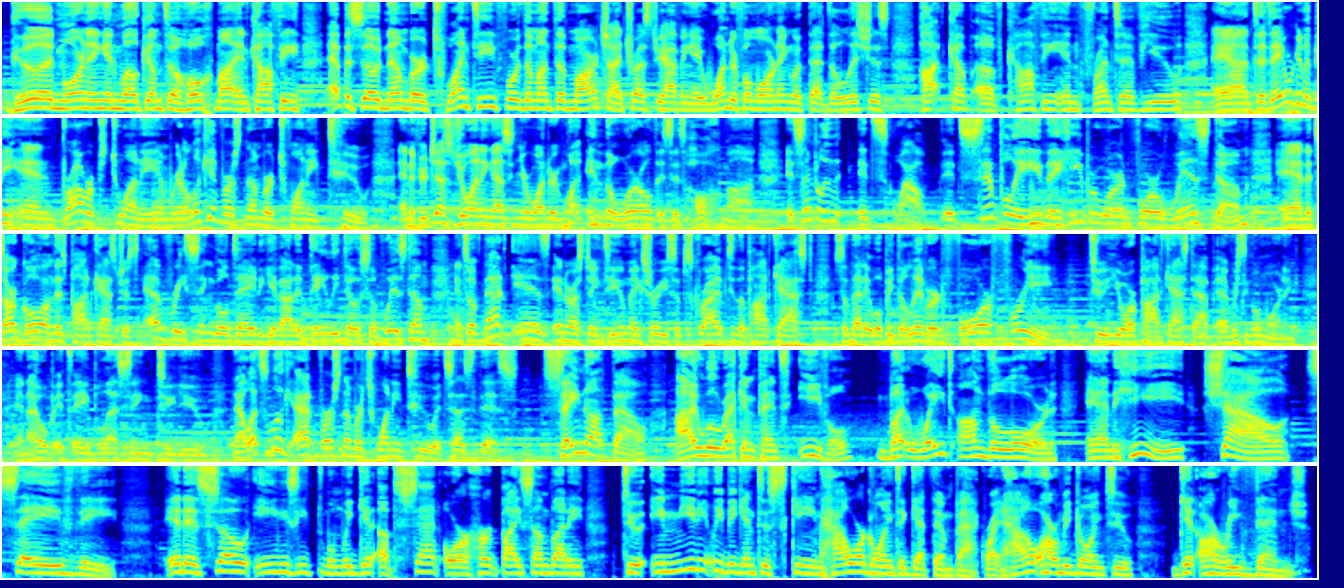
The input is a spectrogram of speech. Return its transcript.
Good morning and welcome to Hochma and Coffee, episode number 20 for the month of March. I trust you're having a wonderful morning with that delicious hot cup of coffee in front of you. And today we're going to be in Proverbs 20 and we're going to look at verse number 22. And if you're just joining us and you're wondering what in the world is this Hochma, it's simply, it's, wow, it's simply the Hebrew word for wisdom. And it's our goal on this podcast just every single day to give out a daily dose dose of wisdom. And so, if that is interesting to you, make sure you subscribe to the podcast so that it will be delivered for free to your podcast app every single morning. And I hope it's a blessing to you. Now, let's look at verse number 22. It says this Say not thou, I will recompense evil. But wait on the Lord, and he shall save thee. It is so easy when we get upset or hurt by somebody to immediately begin to scheme how we're going to get them back, right? How are we going to get our revenge?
